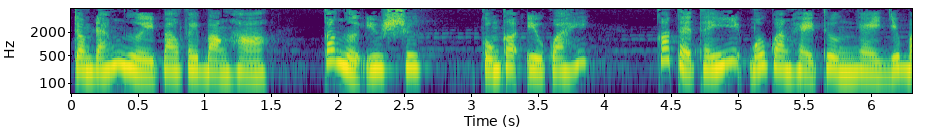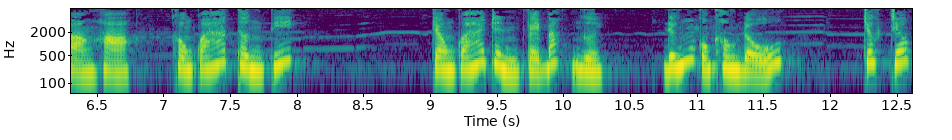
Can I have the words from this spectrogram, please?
Trong đám người bao vây bọn họ, có người yêu sư, cũng có yêu quái, có thể thấy mối quan hệ thường ngày giữa bọn họ không quá thân thiết. Trong quá trình vây bắt người, đứng cũng không đủ, chốc chốc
